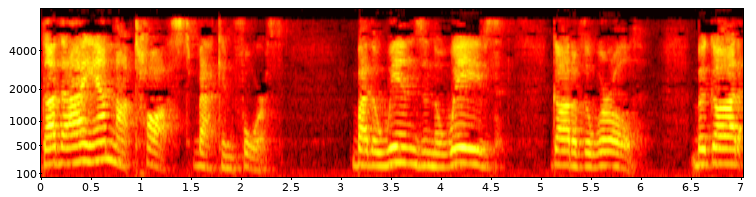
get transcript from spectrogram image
God, that I am not tossed back and forth by the winds and the waves, God of the world. But God,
